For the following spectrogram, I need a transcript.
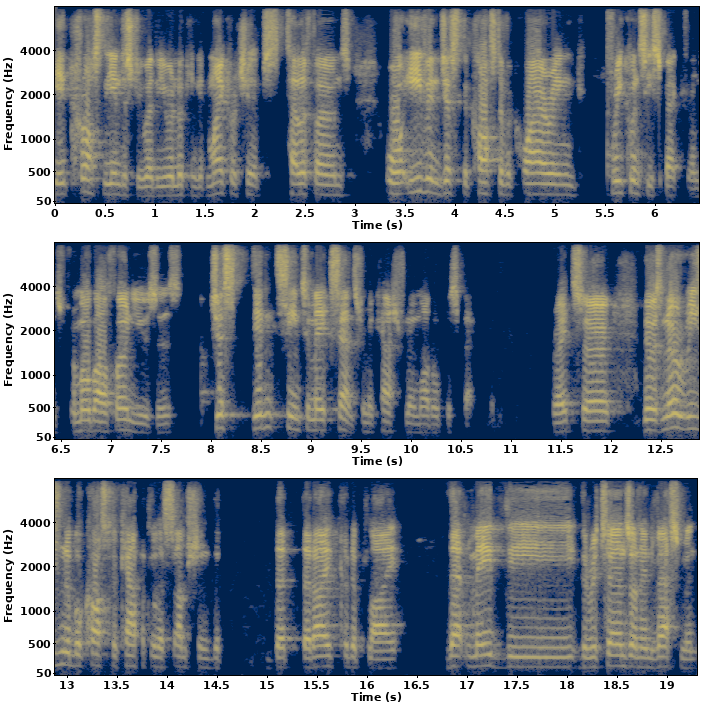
across the industry, whether you were looking at microchips, telephones, or even just the cost of acquiring frequency spectrums for mobile phone users, just didn't seem to make sense from a cash flow model perspective, right? So there was no reasonable cost of capital assumption that, that, that I could apply that made the, the returns on investment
